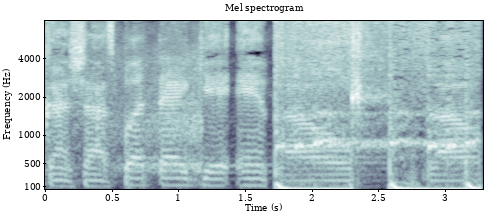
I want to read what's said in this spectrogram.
Gunshots, but they getting low, low.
